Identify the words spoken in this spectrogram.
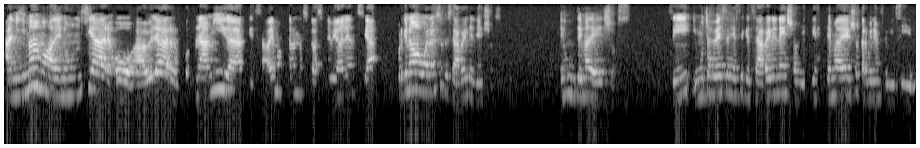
animamos a denunciar o a hablar con una amiga que sabemos que está en una situación de violencia, porque no, bueno, eso que se arreglen ellos. Es un tema de ellos, y muchas veces ese que se arreglen ellos y que es tema de ellos termina en femicidio.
